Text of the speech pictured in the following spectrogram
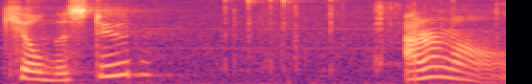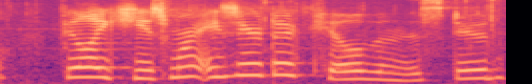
kill this dude? I don't know. I feel like he's more easier to kill than this dude.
